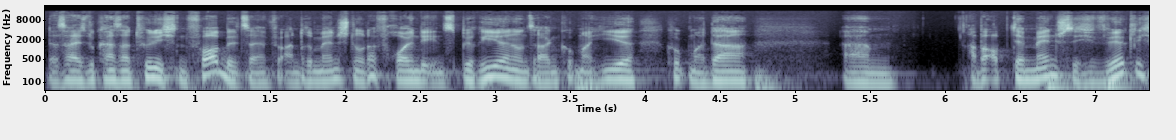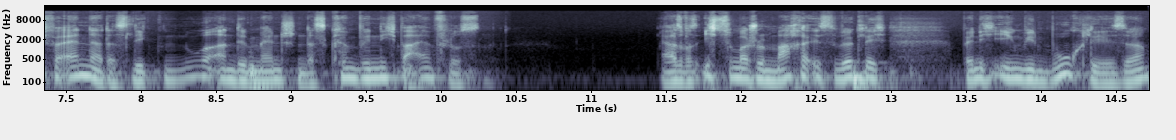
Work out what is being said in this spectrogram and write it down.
Das heißt, du kannst natürlich ein Vorbild sein für andere Menschen oder Freunde inspirieren und sagen, guck mal hier, guck mal da. Ähm, aber ob der Mensch sich wirklich verändert, das liegt nur an dem Menschen. Das können wir nicht beeinflussen. Also was ich zum Beispiel mache, ist wirklich, wenn ich irgendwie ein Buch lese,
